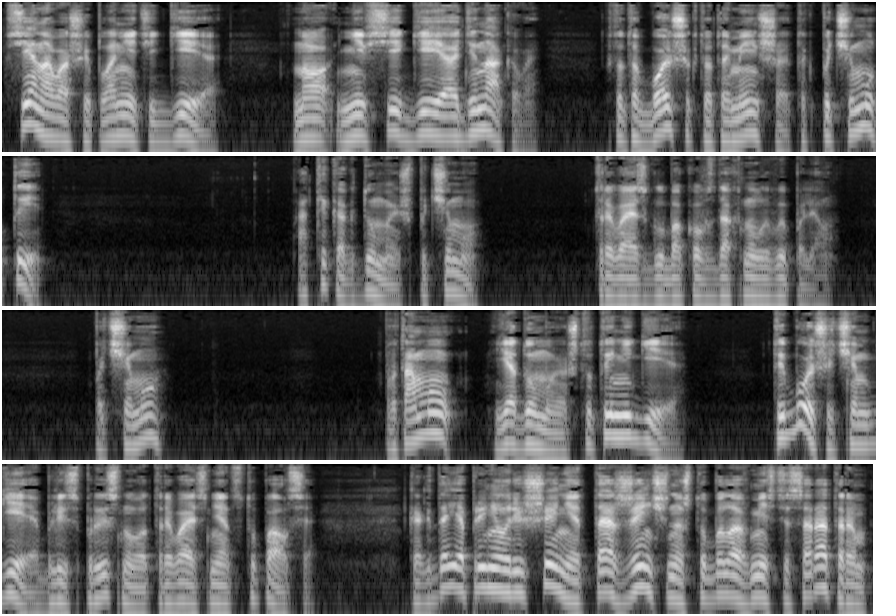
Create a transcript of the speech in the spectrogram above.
Все на вашей планете гея. Но не все геи одинаковы. Кто-то больше, кто-то меньше. Так почему ты? А ты как думаешь, почему? Трываясь глубоко вздохнул и выпалил. Почему? Потому я думаю, что ты не гея. Ты больше, чем гея, Близ прыснул, отрываясь, не отступался. Когда я принял решение, та женщина, что была вместе с оратором,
